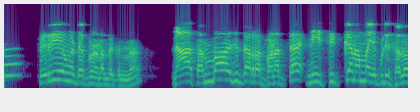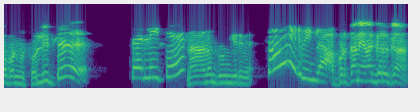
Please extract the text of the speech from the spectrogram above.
ஆ. பெரியவங்கிட்ட எப்படி நடந்துக்கணும்? நான் சம்பாதிச்சு தர்ற பணத்தை நீ சிக்கனமா எப்படி செலவு பண்ணு சொல்லிட்டு சொல்லிட்டு? நானும் தூங்கிடுவேன். அப்படித்தான் எனக்கு இருக்கும்.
